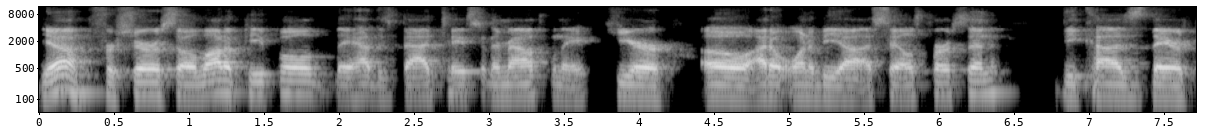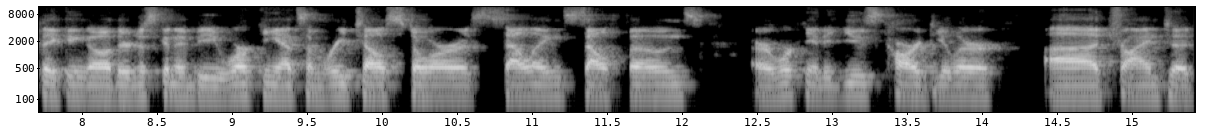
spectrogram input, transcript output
Yeah, for sure. So a lot of people they have this bad taste in their mouth when they hear, "Oh, I don't want to be a salesperson." because they're thinking, oh, they're just going to be working at some retail stores selling cell phones or working at a used car dealer uh, trying to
